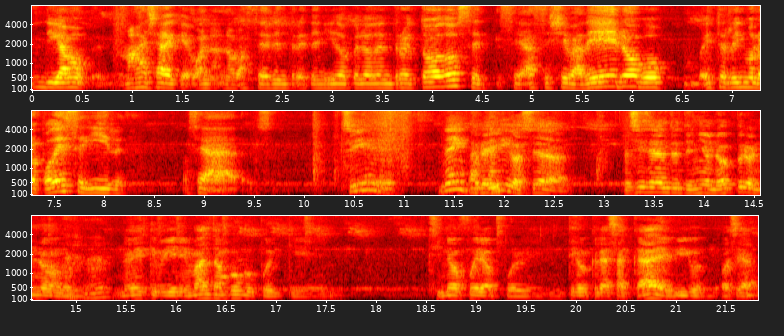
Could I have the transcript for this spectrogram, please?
digamos, más allá de que, bueno, no va a ser entretenido, pero dentro de todo se, se hace llevadero, vos este ritmo lo podés seguir, o sea... Sí, no hay por ahí, o sea, no sé si será entretenido o no, pero no, no es que me viene mal tampoco porque si no fuera por tengo clase acá, eh, vivo, o sea,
